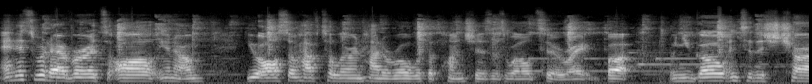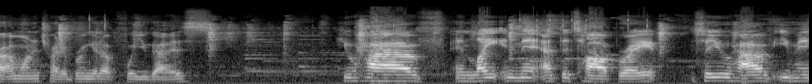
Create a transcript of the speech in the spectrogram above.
And it's whatever. It's all, you know you also have to learn how to roll with the punches as well too, right? But when you go into this chart, I want to try to bring it up for you guys you have enlightenment at the top, right? So you have even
